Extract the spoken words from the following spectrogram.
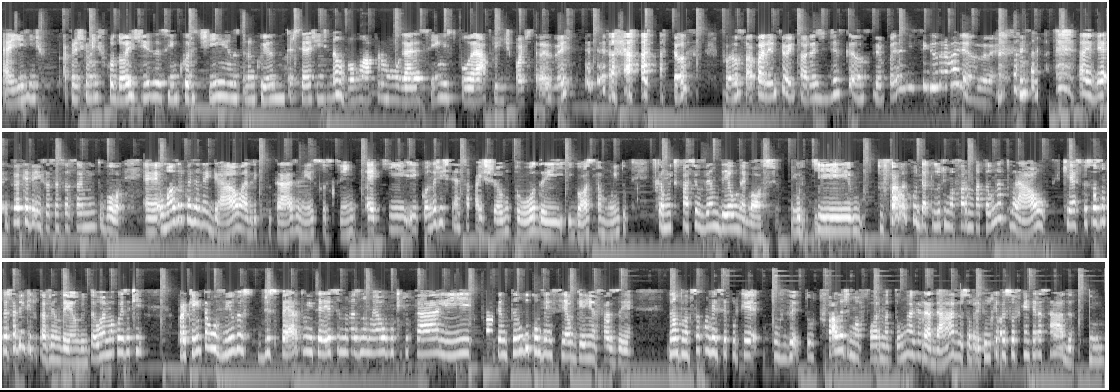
Aí a gente praticamente ficou dois dias assim, curtindo, tranquilo. No terceiro a gente, não, vamos lá para um lugar assim, explorar o que a gente pode trazer. então, foram só 48 horas de descanso. Depois a gente seguiu trabalhando, né? Ai, pior que é isso, a sensação é muito boa. É, uma outra coisa legal, Adri, que tu traz nisso, assim, é que quando a gente tem essa paixão toda e, e, gosta muito, fica muito fácil vender o negócio. Porque tu fala daquilo de uma forma tão natural que as pessoas não percebem que tu tá vendendo. Então é uma coisa que para quem está ouvindo, desperta um interesse, mas não é algo que tu tá ali tentando convencer alguém a fazer. Não, tu não precisa convencer porque tu, tu, tu, fala de uma forma tão agradável sobre aquilo que a pessoa fica interessada.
